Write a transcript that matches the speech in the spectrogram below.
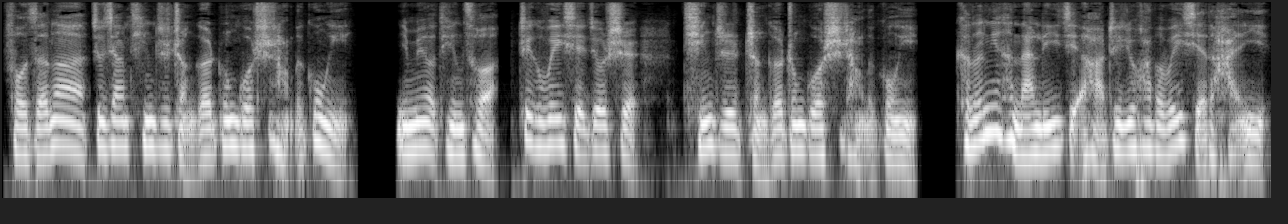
否则呢，就将停止整个中国市场的供应。你没有听错，这个威胁就是停止整个中国市场的供应。可能你很难理解哈这句话的威胁的含义，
